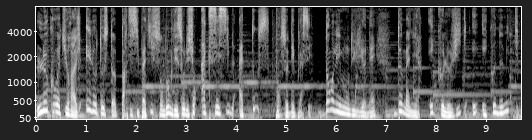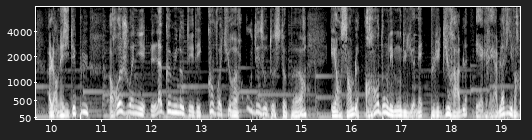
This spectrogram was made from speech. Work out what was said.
Le covoiturage et l'autostop participatif sont donc des solutions accessibles à tous pour se déplacer dans les monts du Lyonnais de manière écologique et économique. Alors n'hésitez plus, rejoignez la communauté des covoitureurs ou des autostoppeurs et ensemble, rendons les monts du Lyonnais plus durables et agréables à vivre.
